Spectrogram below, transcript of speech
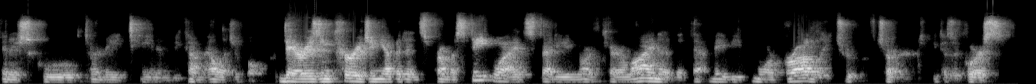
finish school, turn 18, and become eligible. There is encouraging evidence from a statewide study in North Carolina that that may be more broadly true of charters, because of course,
